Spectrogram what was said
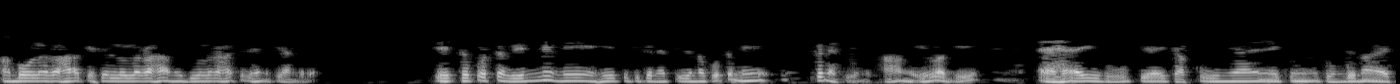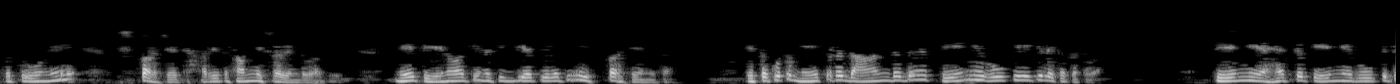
අඹෝල රහ, කෙසෙල් වල රහ, මිදුවල රහ කියලා එහෙම කියන්න බෑ. එතකොට වෙන්නේ මේ හේතු ටික නැති වෙනකොට මේක නැති වෙනවා. ආන් ඒ වගේ ඇහැයි රූපයයි චක්කු විඤ්ඤාණය කියන තුන් දෙනා එකතු වුණේ ස්පර්ශයට හරියට සම්මිශ්‍ර වෙන්න වගේ. මේ පේනවා කියන සිද්ධිය තුළ තියෙන ස්පර්ශය නිසා. එතකොට මේකට දාන්න බෑ තේන්නේ රූපේ කියලා එකකටවත්. තේන්නේ ඇහැට, තේන්නේ රූපෙට,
